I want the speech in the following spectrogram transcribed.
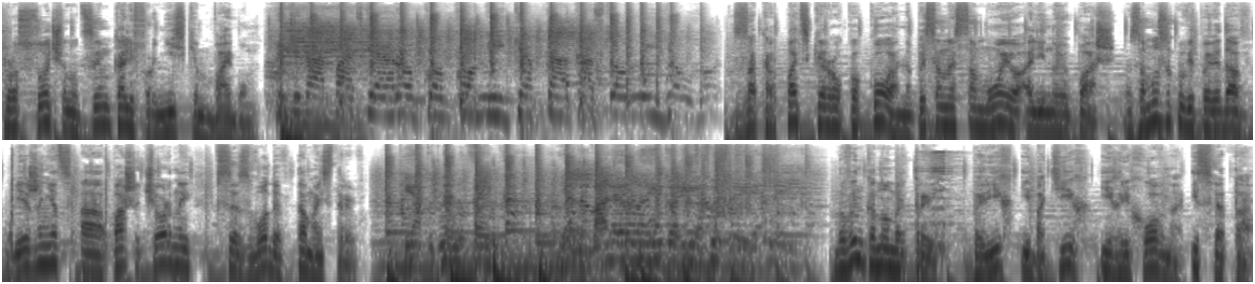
просочену цим каліфорнійським вайбом. Ключі Закарпатське рококо написане самою Аліною Паш. За музику відповідав біженець, а Паша Чорний все зводив та майстерив. Я тут не новенька, я навалюю легенько, і я быстрий, як ненька. Новинка номер 3 Пиріг і батіг, і гріховна, і свята.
